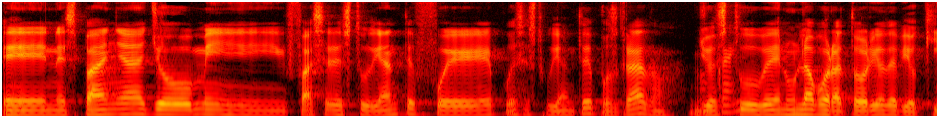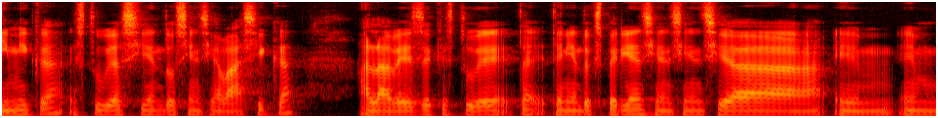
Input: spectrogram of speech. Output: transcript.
En España yo mi fase de estudiante fue pues estudiante de posgrado. Yo okay. estuve en un laboratorio de bioquímica, estuve haciendo ciencia básica, a la vez de que estuve teniendo experiencia en ciencia en, en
